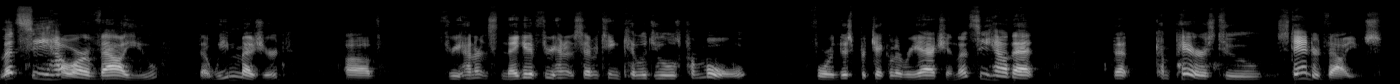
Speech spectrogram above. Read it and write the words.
Let's see how our value that we measured of 300, negative 317 kilojoules per mole for this particular reaction. Let's see how that, that compares to standard values.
